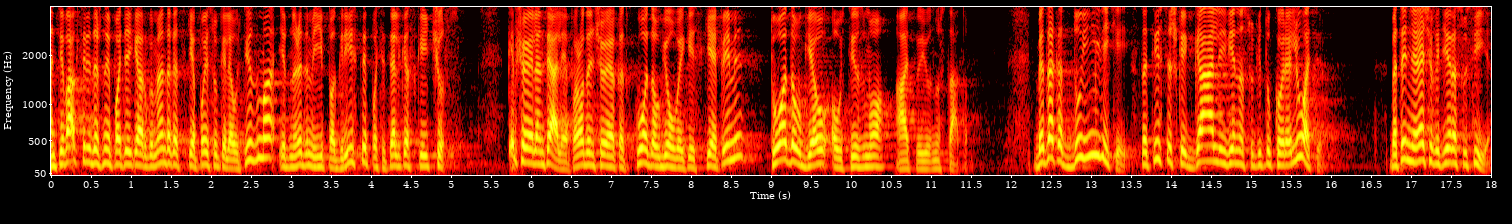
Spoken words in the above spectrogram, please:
Antivakseriai dažnai pateikia argumentą, kad skiepai sukelia autizmą ir norėdami jį pagrysti pasitelkia skaičius. Kaip šioje lentelėje, parodančioje, kad kuo daugiau vaikai skiepimi, tuo daugiau autizmo atvejų nustatom. Bėda, kad du įvykiai statistiškai gali vienas su kitu koreliuoti, bet tai nereiškia, kad jie yra susiję.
